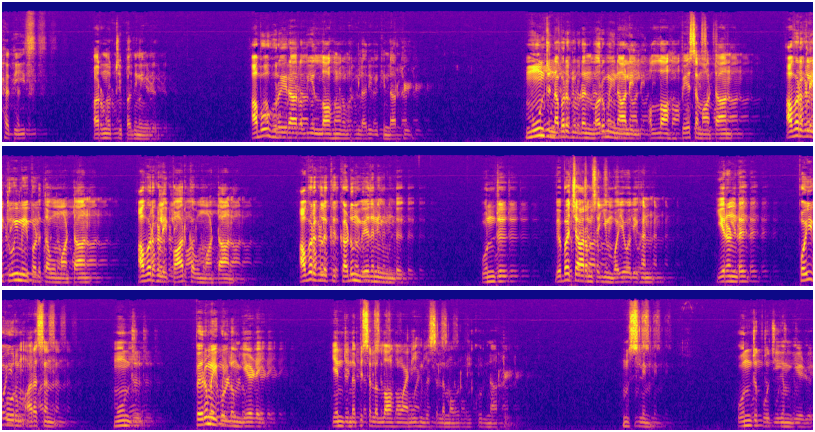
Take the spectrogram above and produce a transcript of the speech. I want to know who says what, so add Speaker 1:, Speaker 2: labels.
Speaker 1: ஹதீஸ் அறுநூற்றி பதினேழு. அபூ ஹுரைரா ரவி அல்லாஹும் அவர்கள் அறிவிக்கின்றார்கள் மூன்று நபர்களுடன் மறுமை நாளில் அல்லாஹ் பேச மாட்டான் அவர்களை தூய்மைப்படுத்தவும் மாட்டான் அவர்களை பார்க்கவும் மாட்டான். அவர்களுக்கு கடும் வேதனை உண்டு. ஒன்று விபச்சாரம் செய்யும் வயோதிகன். இரண்டு பொய் கூறும் அரசன். மூன்று பெருமை கொள்ளும் ஏழை. என்று நபி சொல்லாஹும் அணிஹி வசல்லம் அவர்கள் கூறினார்கள். முஸ்லிம் ஒன்று பூஜ்ஜியம் ஏழு.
